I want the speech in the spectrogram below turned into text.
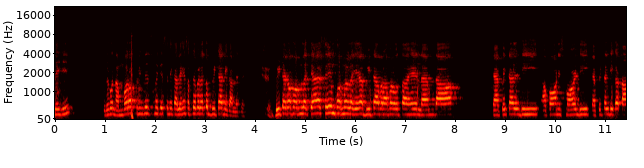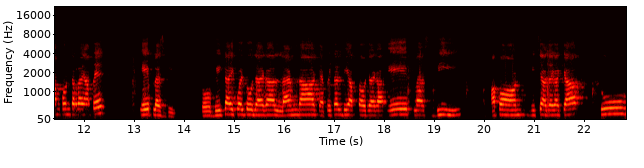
तो देखो नंबर ऑफ़ फ्रिंजेस में कैसे निकालेंगे? सबसे पहले तो बीटा निकाल लेते हैं। बीटा का फॉर्मूला क्या है? सेम फॉर्मूला लगेगा। बीटा बराबर होता है lambda capital D upon small D capital D का काम कौन कर रहा है यहाँ पे? ए प्लस बी तो बीटा इक्वल टू हो जाएगा लैमडा कैपिटल डी आपका हो जाएगा ए प्लस बी अपॉन नीचे आ जाएगा क्या? Two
